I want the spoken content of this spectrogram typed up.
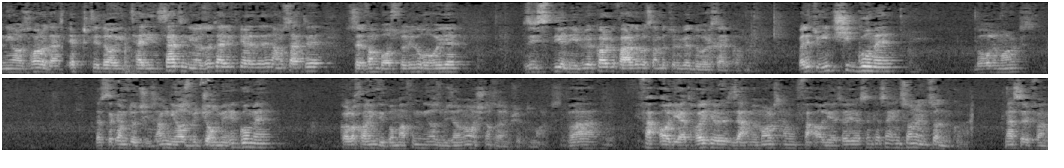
نیازها رو در ابتدایی ترین سطح نیازها تعریف کرده همون سطح صرفا باستولید قوای زیستی نیروی کار که فردا مثلا بتونه بیاد دوباره سر کار. ولی تو این چی گمه؟ به قول مارکس؟ دست کم دو چیز. هم نیاز به جامعه گمه. حالا خواهیم دید. با مفهوم نیاز به جامعه آشنا خواهیم شد تو مارکس. و فعالیت هایی که به مارکس همون فعالیت هایی هستن که اصلا انسان و انسان می‌کنن نه صرفا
